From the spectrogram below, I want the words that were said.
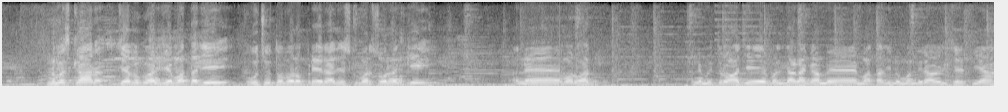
નમસ્કાર, જય ભગવાન, જય માતાજી. હું છું તમારો પ્રિય રાજેશ કુમાર સોલંકી. અને અમારો હાથ અને મિત્રો, આજે બલદાણા ગામે માતાજીનું મંદિર આવેલ છે ત્યાં.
